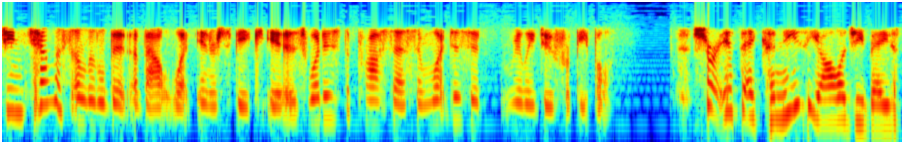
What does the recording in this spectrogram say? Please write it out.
Jean, tell us a little bit about what Inner Speak is. What is the process and what does it really do for people? Sure, it's a kinesiology based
